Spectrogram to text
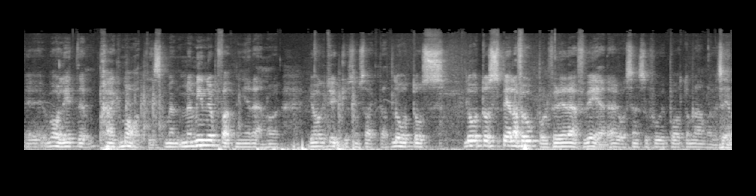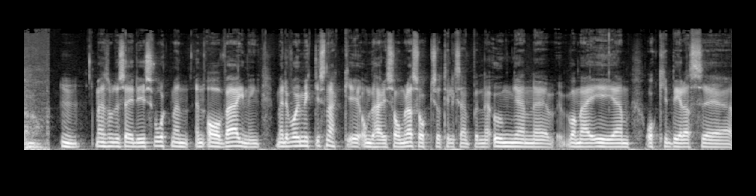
eh, vara lite pragmatisk. Men, men, min uppfattning är den. Och jag tycker som sagt att låt oss, låt oss spela fotboll, för det är därför vi är där. Och sen så får vi prata om det andra vid sidan om. Mm. Men som du säger, det är svårt med en, en, avvägning. Men det var ju mycket snack eh, om det här i somras också, till exempel när Ungern eh, var med i EM och deras eh,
